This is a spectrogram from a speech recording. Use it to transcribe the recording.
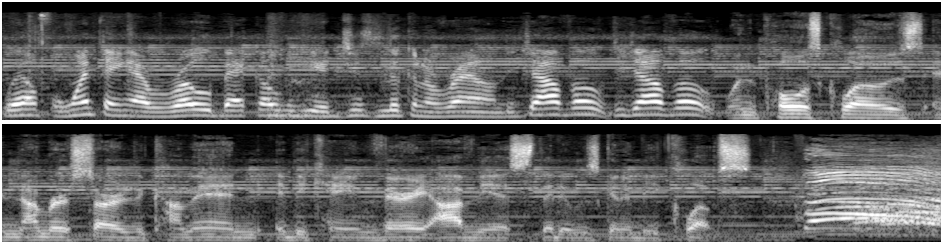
Well, for one thing, I rode back over here just looking around. Did y'all vote? Did y'all vote? When the polls closed and numbers started to come in, it became very obvious that it was going to be close. Four,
